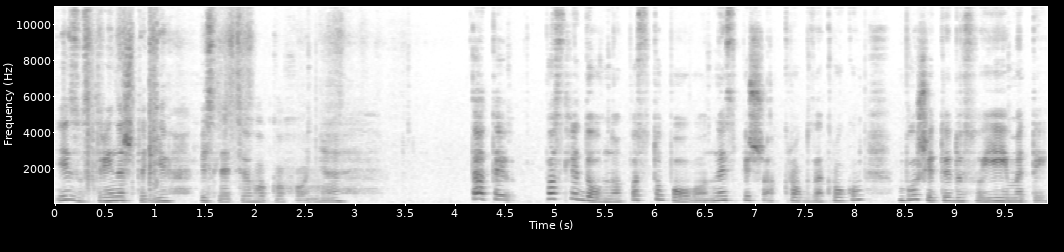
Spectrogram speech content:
І зустрінеш тоді після цього кохання. Та ти послідовно, поступово, не спіша, крок за кроком, будеш йти до своєї мети.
